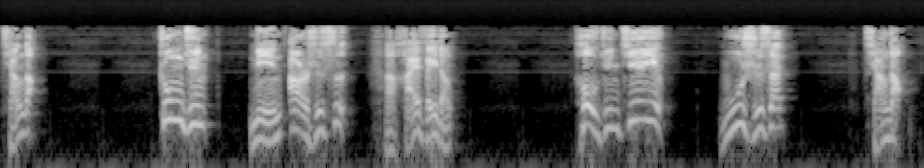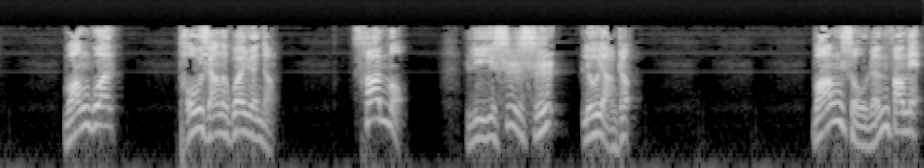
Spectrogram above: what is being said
强盗；中军闵二十四啊，海匪等；后军接应吴十三，强盗；王冠投降的官员等；参谋。李世石、刘养正，王守仁方面，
